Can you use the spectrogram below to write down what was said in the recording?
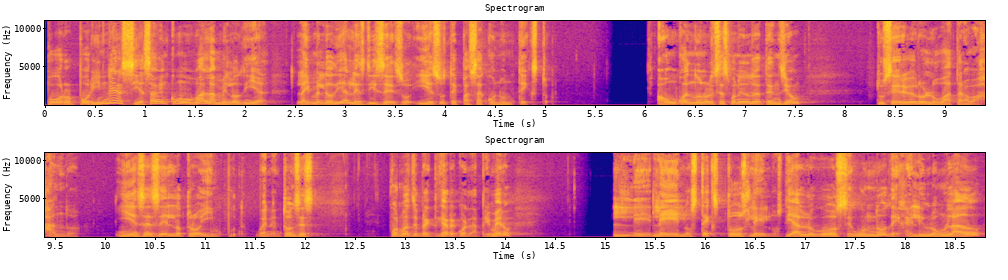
por, por inercia, saben cómo va la melodía. La melodía les dice eso y eso te pasa con un texto. Aun cuando no le estés poniendo atención, tu cerebro lo va trabajando. Y ese es el otro input. Bueno, entonces, formas de practicar, recuerda, primero, lee, los textos, lee los diálogos. Segundo, deja el libro a un lado,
